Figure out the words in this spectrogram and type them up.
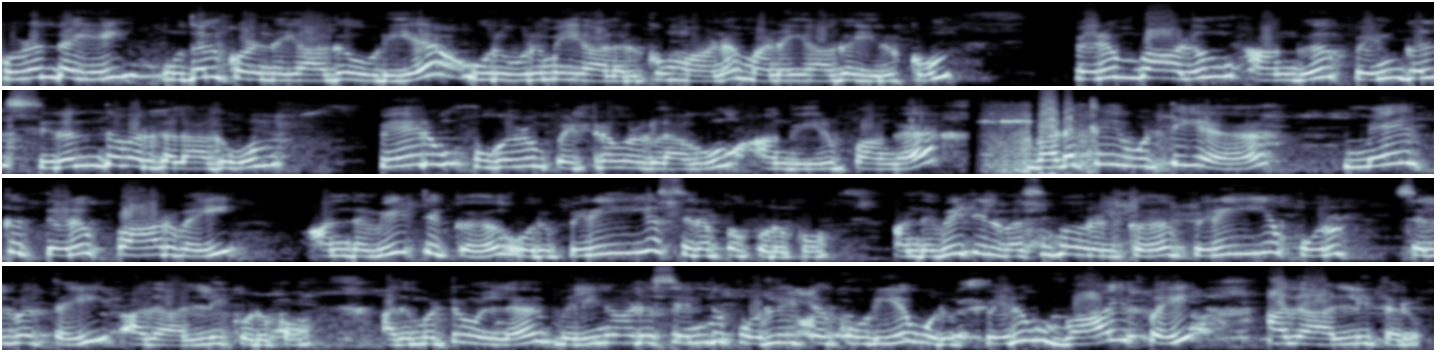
குழந்தையை முதல் குழந்தையாக உடைய ஒரு உரிமையாளருக்குமான மனையாக இருக்கும். பெரும்பாலும் அங்கு பெண்கள் சிறந்தவர்களாகவும் பேரும் புகழும் பெற்றவர்களாகவும் அங்கு இருப்பாங்க. வடக்கை ஒட்டிய மேற்கு தெரு பார்வை அந்த வீட்டுக்கு ஒரு பெரிய சிறப்பை கொடுக்கும். அந்த வீட்டில் வசிப்பவர்களுக்கு பெரிய பொருட் செல்வத்தை அது அள்ளி கொடுக்கும். அது மட்டும் இல்ல வெளிநாடு சென்று பொருளீட்டக்கூடிய ஒரு பெரும் வாய்ப்பை அது அள்ளி தரும்.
